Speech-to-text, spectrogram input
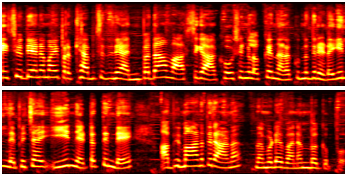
ദേശീയോദ്യാനമായി പ്രഖ്യാപിച്ചതിന്റെ അൻപതാം വാർഷിക ആഘോഷങ്ങളൊക്കെ നടക്കുന്നതിനിടയിൽ ലഭിച്ച ഈ നേട്ടത്തിന്റെ അഭിമാനത്തിലാണ് നമ്മുടെ വനം വകുപ്പ്.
